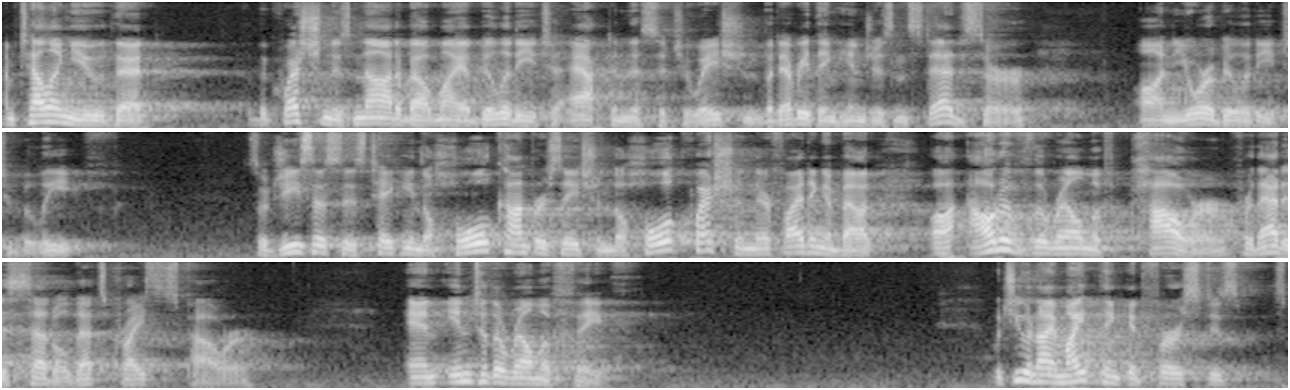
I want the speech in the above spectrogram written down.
I'm telling you that the question is not about my ability to act in this situation, but everything hinges instead, sir, on your ability to believe. So Jesus is taking the whole conversation, the whole question they're fighting about, uh, out of the realm of power, for that is settled, that's Christ's power, and into the realm of faith. Which you and I might think at first is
